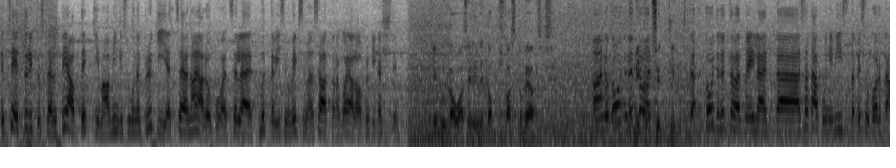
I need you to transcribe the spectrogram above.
et see, et üritustel peab tekkima mingisugune prügi, et see on ajalugu, et selle mõtteviisi me võiksime saata nagu ajaloo prügikasti. ja kui kaua selline tops vastu peab siis? Äh, no tootjad ütlevad, tootjad ütlevad meile, et äh, sada kuni viissada pesukorda.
